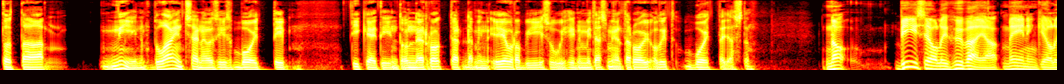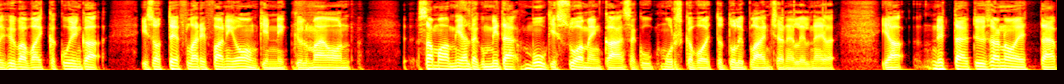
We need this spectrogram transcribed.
Tota, niin, Blind Channel siis voitti tiketin tonne Rotterdamin Euroviisuihin. Mitäs mieltä Roy olit voittajasta? No, biisi oli hyvä ja meininki oli hyvä, vaikka kuinka iso Teflari-fani onkin, niin kyllä mä oon samaa mieltä kuin mitä muukin Suomen kanssa, kun murskavoitto tuli Blind Channelille. Ja nyt täytyy sanoa, että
